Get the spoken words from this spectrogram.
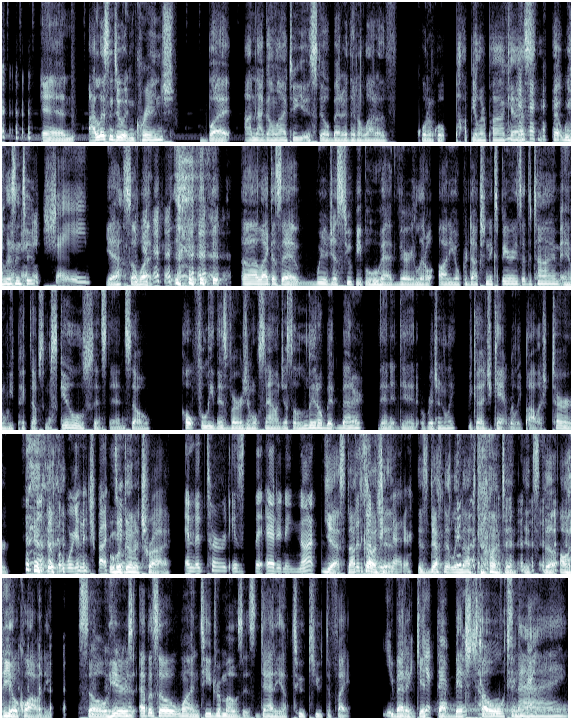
and I listened to it and cringe, but I'm not going to lie to you, it's still better than a lot of quote unquote popular podcasts that we listen to. Shade. Yeah, so what? uh, like I said, we're just two people who had very little audio production experience at the time, and we picked up some skills since then. So hopefully, this version will sound just a little bit better than it did originally because you can't really polish a turd. but we're gonna try. We're gonna try. And the turd is the editing, not yes, not the, the, subject content. matter. It's definitely not the content. It's the audio quality. So here's episode one: Teedra Moses, "Daddy, I'm too cute to fight." You, you better, better, get, get that, that, bitch told tonight. tonight.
